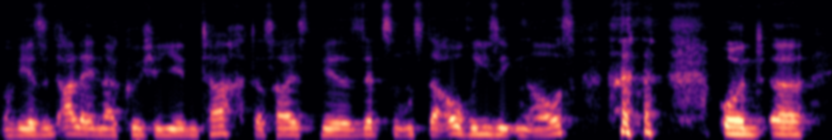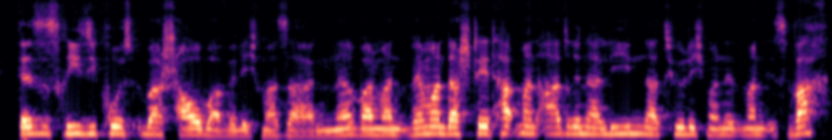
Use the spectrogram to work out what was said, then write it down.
Und wir sind alle in der Küche jeden Tag. Das heißt, wir setzen uns da auch Risiken aus. und äh, dieses Risiko ist überschaubar, will ich mal sagen. Ne? Weil man, wenn man da steht, hat man Adrenalin natürlich, man, man ist wach,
